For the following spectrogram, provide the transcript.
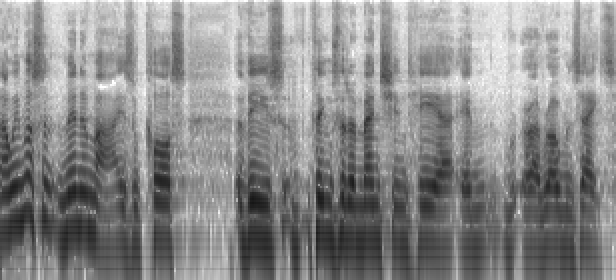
Now, we mustn't minimize, of course, these things that are mentioned here in uh, Romans 8.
